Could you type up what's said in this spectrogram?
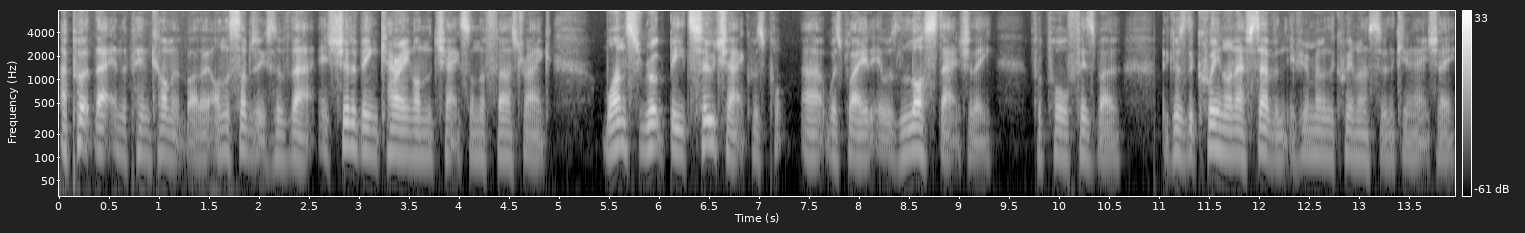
I put that in the pinned comment, by the way, on the subjects of that. It should have been carrying on the checks on the first rank. Once Rook B2 check was uh, was played, it was lost actually for Paul Fizbo because the queen on f7, if you remember the queen on f7, the king on h8,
